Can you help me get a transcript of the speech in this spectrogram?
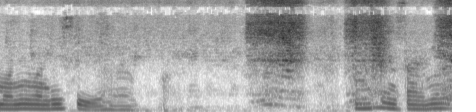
มอร์นิ่งวันที่สี่ครับ นี่เป็นสายมาก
